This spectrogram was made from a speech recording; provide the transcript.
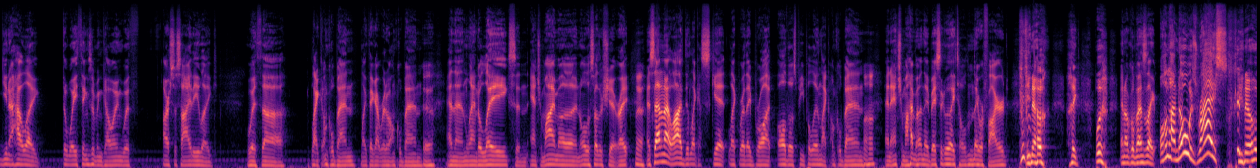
you know how like the way things have been going with our society, like with uh, like Uncle Ben, like they got rid of Uncle Ben, Yeah. and then Land O'Lakes and Aunt Jemima and all this other shit, right? Yeah. And Saturday Night Live did like a skit, like where they brought all those people in, like Uncle Ben Uh-huh. and Aunt Jemima, and they basically like told them they were fired, you know, like, but and Uncle Ben's like, all I know is rice, you know.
